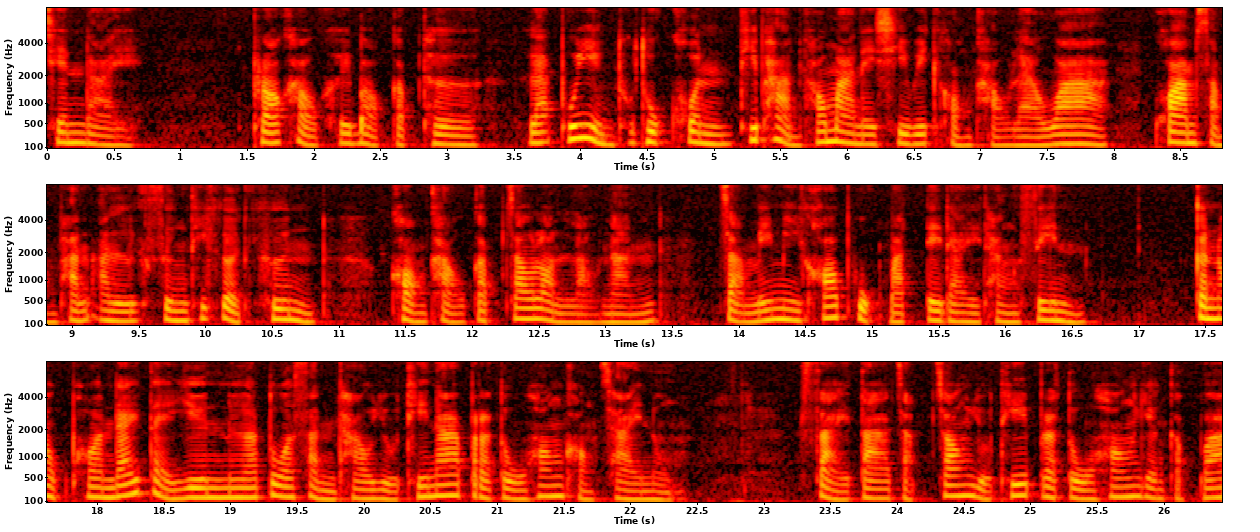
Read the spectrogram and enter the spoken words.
เช่นใด เพราะเขาเคยบอกกับเธอ และผู้หญิงทุกๆคนที่ผ่านเข้ามาในชีวิตของเขาแล้วว่า ความสัมพันธ์อันลึกซึ้งที่เกิดขึ้น ของเขากับเจ้าหล่อนเหล่านั้น จะไม่มีข้อผูกมัดใด ๆ ทั้งสิ้น กนกพรได้แต่ยืนเนื้อตัวสั่นเทาอยู่ที่หน้าประตูห้องของชายหนุ่ม สายตาจับจ้องอยู่ที่ประตูห้องยังกับว่า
